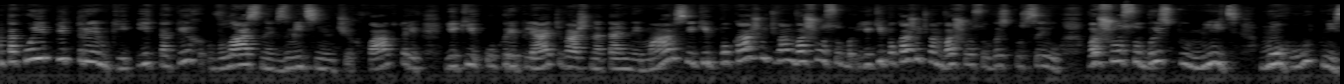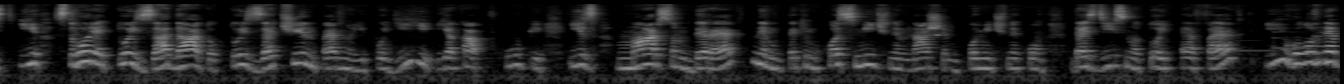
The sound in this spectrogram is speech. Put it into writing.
вам такої підтримки і таких власних зміцнюючих факторів, які укріплять ваш натальний Марс, які покажуть вам вашу особ... які покажуть вам вашу особисту силу, вашу особисту міць, могутність і створять той задаток, той зачин певної події, яка вкупі із Марсом директним, таким космічним нашим помічником, дасть дійсно той ефект. І головне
